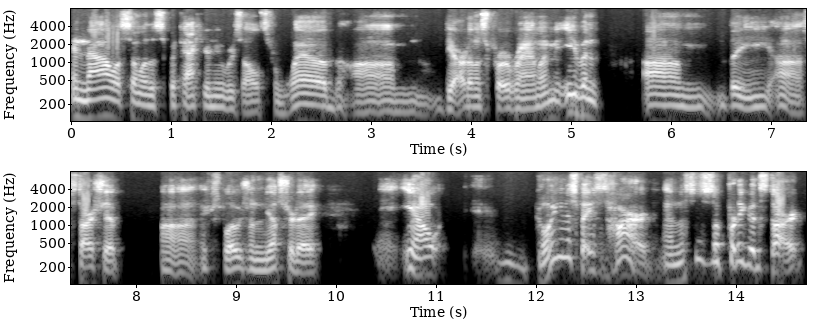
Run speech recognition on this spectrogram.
And now with some of the spectacular new results from Webb, um, the Artemis program, I mean even um, the uh, Starship uh, explosion yesterday, you know, going into space is hard, and this is a pretty good start.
